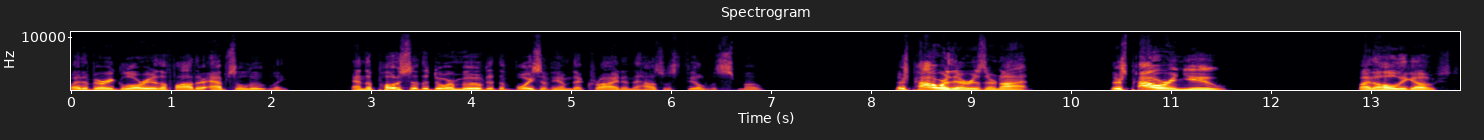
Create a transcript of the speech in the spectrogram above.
by the very glory of the Father? Absolutely. And the posts of the door moved at the voice of him that cried, and the house was filled with smoke. There's power there, is there not? There's power in you by the Holy Ghost.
